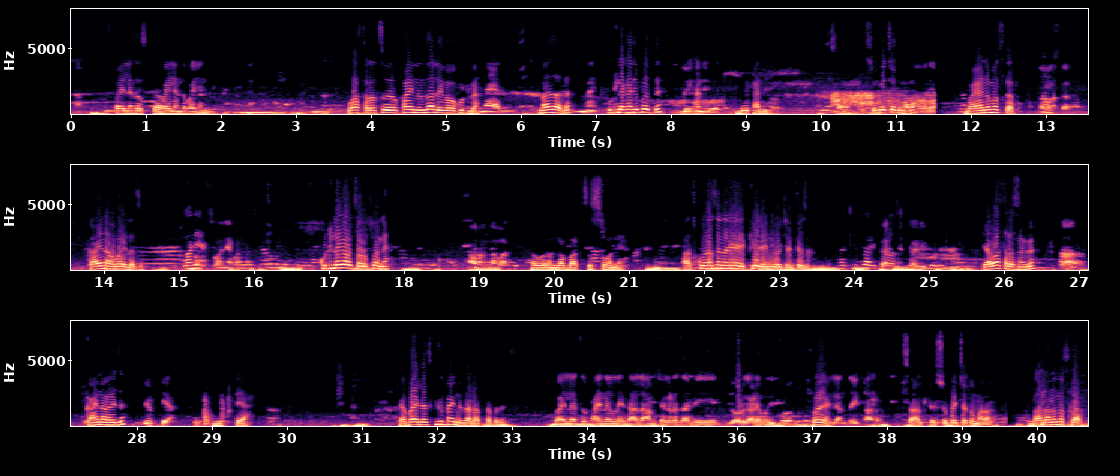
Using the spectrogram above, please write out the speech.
पहिल्यांदाच का? पहिल्यांदा पहिल्यांदा वासराचं फायनल झालंय का कुठलं? नाही अजून. नाही झालं? नाही. कुठल्या खाली पळते दुई खांदी बघ दुई खाली शुभेच्छा तुम्हाला. बाया नमस्कार. नमस्कार. काय नाव बैलाचं सोन्या. कुठल्या गावचा हो सोन्या? औरंगाबाद. औरंगाबादचं सोन्या. आज कुणा संघ केलं नियोजन त्याचं? घरचीच गाडी या वासरा संघ हा. काय नाव आहे ह्याचं? बिबट्या. बिबट्या. त्या बैलाच किती फायनल झाला आतापर्यंत? बैलाचं फायनल नाही झालं. आमच्याकडेच आम्ही जोड गाड्यामध्ये होय. पहिल्यांदा इथं आलो. चालतंय. शुभेच्छा तुम्हाला. दादा नमस्कार.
